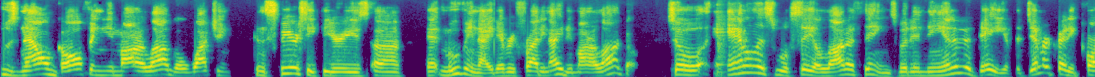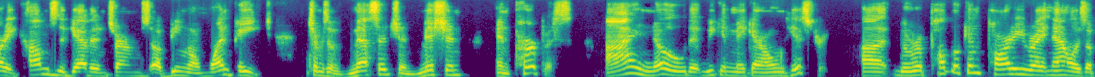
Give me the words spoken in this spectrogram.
who's now golfing in Mar-a-Lago, watching conspiracy theories uh, at movie night every Friday night in Mar-a-Lago. So analysts will say a lot of things, but in the end of the day, if the Democratic Party comes together in terms of being on one page, in terms of message and mission and purpose, I know that we can make our own history. Uh, the Republican Party right now is a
